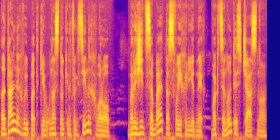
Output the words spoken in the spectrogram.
летальних випадків унаслідок інфекційних хвороб. Бережіть себе та своїх рідних, вакцинуйтесь вчасно.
